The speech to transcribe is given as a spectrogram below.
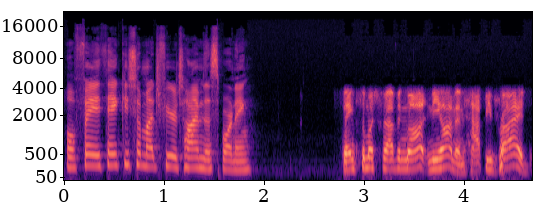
Well, Fae, thank you so much for your time this morning. Thanks so much for having me on, and happy Pride.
